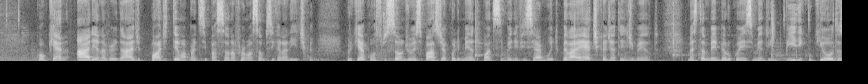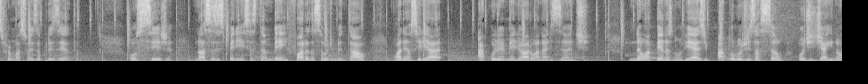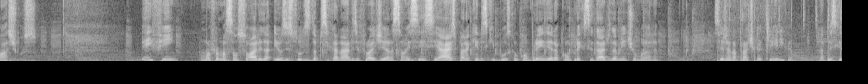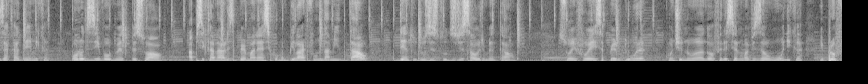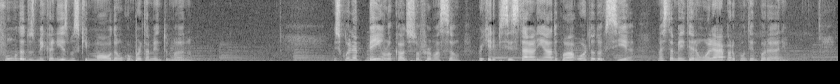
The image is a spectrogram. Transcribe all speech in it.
Qualquer área, na verdade, pode ter uma participação na formação psicanalítica, porque a construção de um espaço de acolhimento pode se beneficiar muito pela ética de atendimento, mas também pelo conhecimento empírico que outras formações apresentam. Ou seja, nossas experiências também fora da saúde mental podem auxiliar a acolher melhor o analisante, não apenas num viés de patologização ou de diagnósticos. Enfim, uma formação sólida e os estudos da psicanálise freudiana são essenciais para aqueles que buscam compreender a complexidade da mente humana, seja na prática clínica, na pesquisa acadêmica ou no desenvolvimento pessoal. A psicanálise permanece como um pilar fundamental dentro dos estudos de saúde mental. Sua influência perdura, continuando a oferecer uma visão única e profunda dos mecanismos que moldam o comportamento humano. Escolha bem o local de sua formação, porque ele precisa estar alinhado com a ortodoxia, mas também ter um olhar para o contemporâneo.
